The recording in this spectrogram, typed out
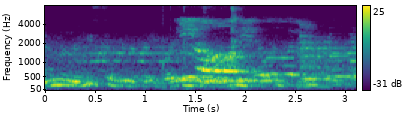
ഇന്ന് ഈസ്റ്റർ ദിനത്തിൽ വൈകുന്നേരം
